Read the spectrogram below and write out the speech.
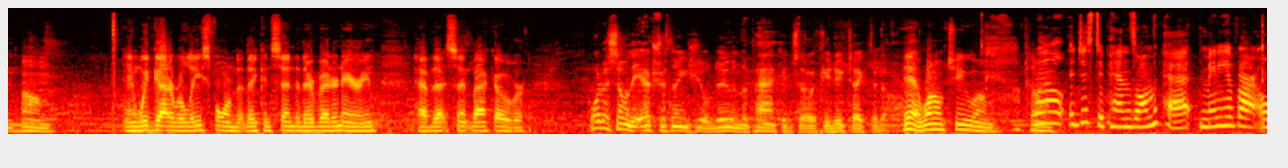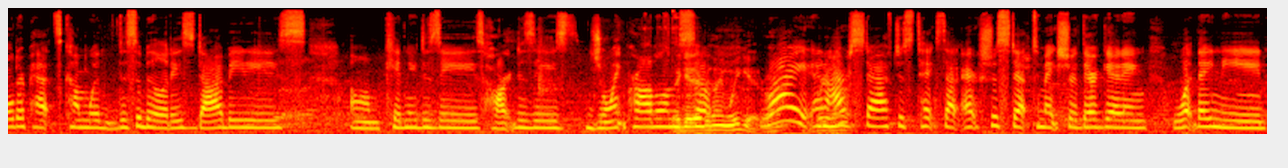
Mm-hmm. Um, and we've got a release form that they can send to their veterinarian, have that sent back over. What are some of the extra things you'll do in the package, though, if you do take the dog? Yeah, why don't you um, tell me? Well, it just depends on the pet. Many of our older pets come with disabilities, diabetes, um, kidney disease, heart disease, joint problems. They get everything we get, right? Right, and our much. staff just takes that extra step to make sure they're getting what they need.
